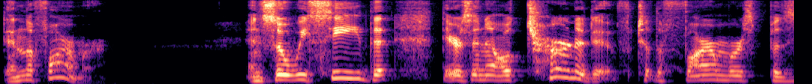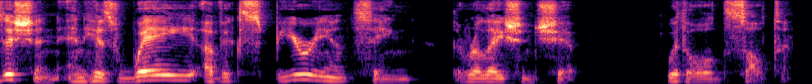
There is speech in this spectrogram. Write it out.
than the farmer. And so we see that there's an alternative to the farmer's position and his way of experiencing the relationship with Old Sultan.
